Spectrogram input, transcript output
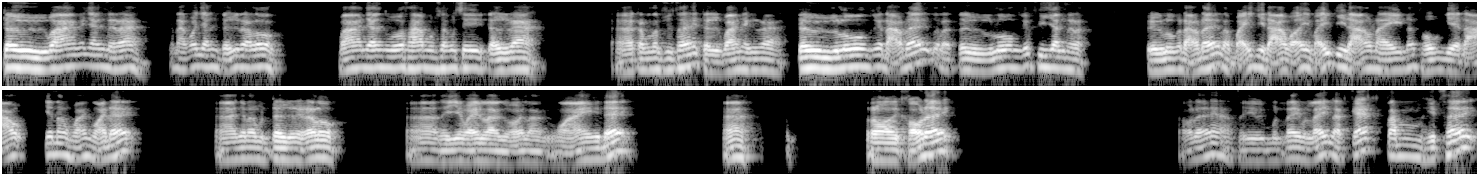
trừ ba cái nhân này ra. Cái nào có nhân trừ ra luôn ba nhân vô tham vô sân vô si trừ ra à, trong tâm siêu thế trừ ba nhân ra trừ luôn cái đạo đế tức là trừ luôn cái phi nhân này nè. Trừ luôn cái đạo đế là bảy chi đạo bởi vì bảy chi đạo này nó thuộc về đạo chứ nó không phải ngoại đế. À, cho nên mình trừ này ra luôn. À, thì như vậy là gọi là ngoại đế. À, rồi khổ đế. Khổ đế thì mình đây mình lấy là các tâm hiệp thế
